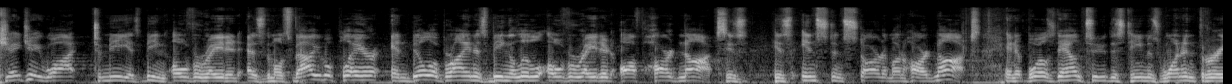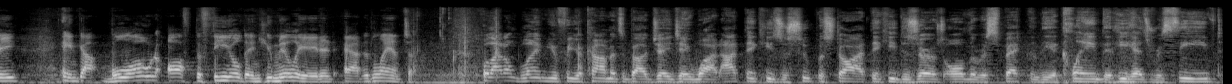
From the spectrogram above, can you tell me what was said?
J.J. Watt, to me, is being overrated as the most valuable player, and Bill O'Brien is being a little overrated off hard knocks, his, his instant stardom on hard knocks. And it boils down to this team is one and three and got blown off the field and humiliated at Atlanta. Well, I don't blame you for your comments about J.J. Watt. I think he's a superstar. I think he deserves all the respect and the acclaim that he has received.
